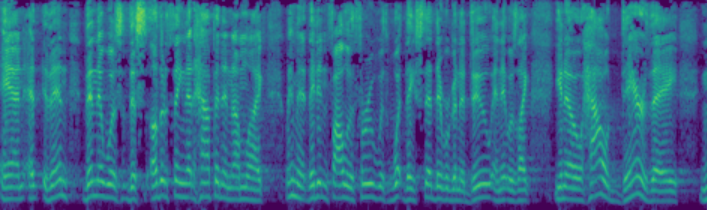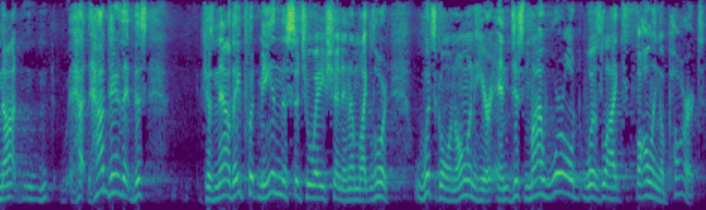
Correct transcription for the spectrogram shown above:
And then, then there was this other thing that happened and I'm like, wait a minute, they didn't follow through with what they said they were going to do. And it was like, you know, how dare they not, how, how dare they, this, because now they put me in this situation and I'm like, Lord, what's going on here? And just my world was like falling apart.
